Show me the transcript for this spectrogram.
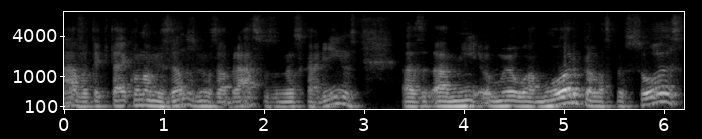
Ah, vou ter que estar economizando os meus abraços, os meus carinhos, as, o meu amor pelas pessoas,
